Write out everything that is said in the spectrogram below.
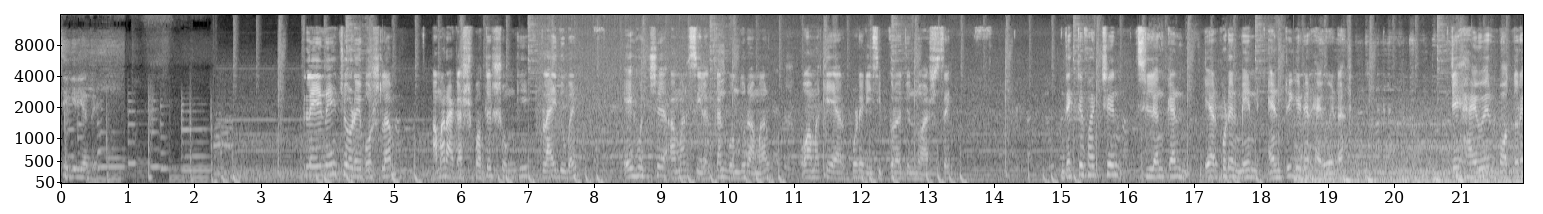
সিগিরিয়াতে। প্লেনে চড়ে বসলাম আমার আকাশপথের সঙ্গী ফ্লাই দুবাই। এই হচ্ছে আমার শ্রীলঙ্কান বন্ধু রামাল। ও আমাকে এয়ারপোর্টে রিসিভ করার জন্য আসছে। দেখতে পাচ্ছেন শ্রীলঙ্কান এয়ারপোর্টের মেন এন্ট্রি গেটের হাইওয়েটা যে হাইওয়ের পথ ধরে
